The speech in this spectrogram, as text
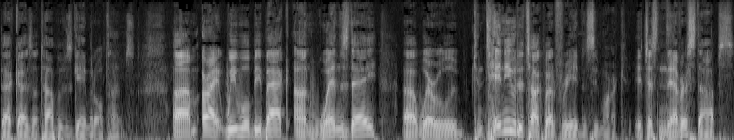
That guy's on top of his game at all times. Um, all right, we will be back on Wednesday, uh, where we will continue to talk about free agency. Mark, it just never stops,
